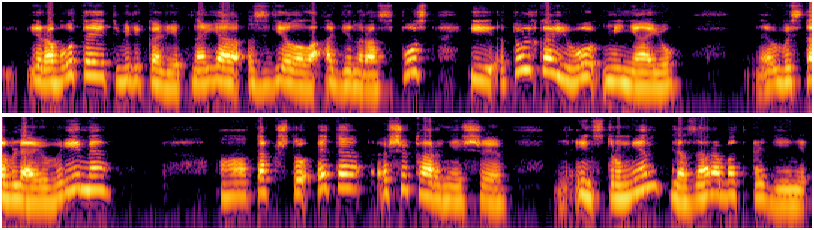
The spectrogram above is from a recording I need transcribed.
и работает великолепно. Я сделала один раз пост и только его меняю, выставляю время. Так что это шикарнейший инструмент для заработка денег.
